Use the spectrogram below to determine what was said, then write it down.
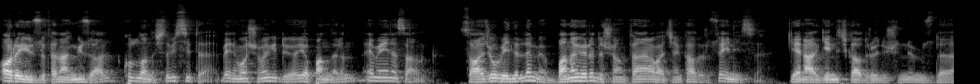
Arayüzü falan güzel. Kullanışlı bir site. Benim hoşuma gidiyor. Yapanların emeğine sağlık. Sadece o belirlemiyor. Bana göre de şu an Fenerbahçe'nin kadrosu en iyisi. Genel geniş kadroyu düşündüğümüzde,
